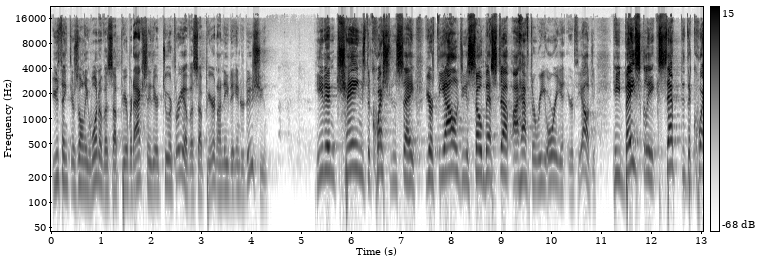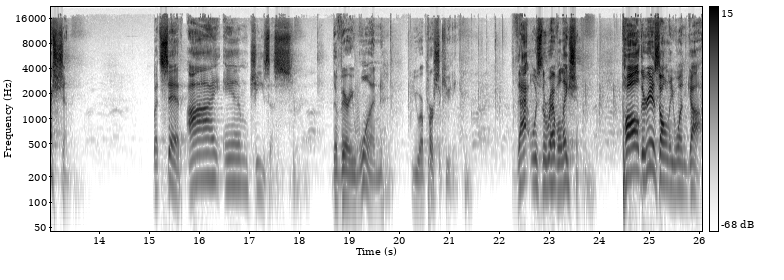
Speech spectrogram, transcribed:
You think there's only one of us up here, but actually there are two or three of us up here, and I need to introduce you. He didn't change the question and say, Your theology is so messed up, I have to reorient your theology. He basically accepted the question, but said, I am Jesus, the very one you are persecuting. That was the revelation. Paul, there is only one God.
